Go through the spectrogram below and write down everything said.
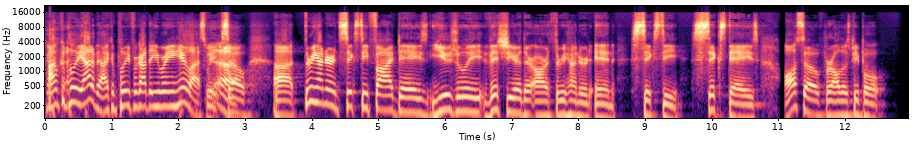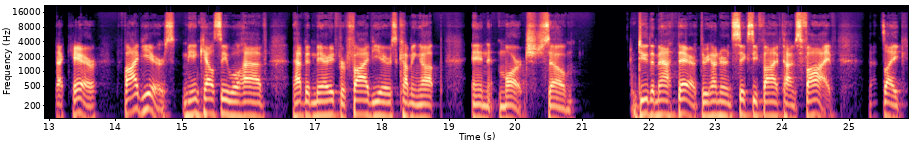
I'm completely out of it. I completely forgot that you were in here last week. Yeah. So, uh, 365 days. Usually, this year there are 366 days. Also, for all those people that care, five years. Me and Kelsey will have have been married for five years coming up in March. So do the math there 365 times 5 that's like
